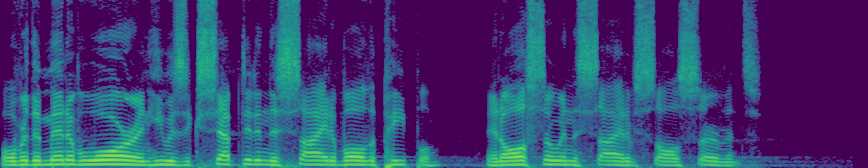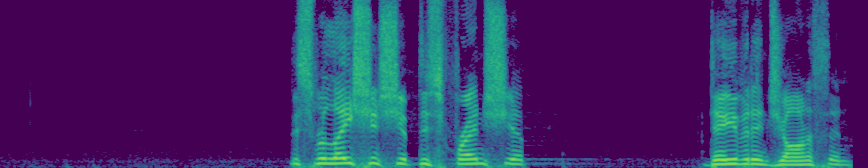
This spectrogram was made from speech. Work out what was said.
over the men of war, and he was accepted in the sight of all the people, and also in the sight of Saul's servants. This relationship, this friendship, David and Jonathan,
